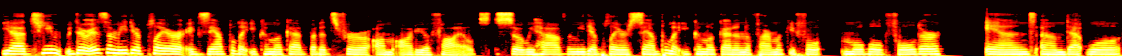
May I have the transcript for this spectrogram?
Yeah, team. There is a media player example that you can look at, but it's for um audio files. So we have a media player sample that you can look at in a FireMonkey fo- mobile folder, and um, that will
